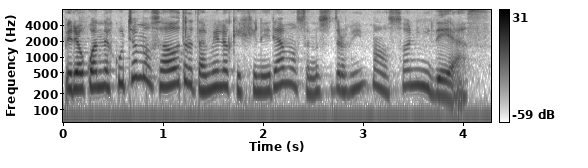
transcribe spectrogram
Pero cuando escuchamos a otro, también lo que generamos en nosotros mismos son ideas.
